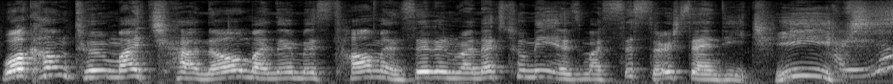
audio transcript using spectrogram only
Welcome to my channel. My name is Tom, and sitting right next to me is my sister Sandy Cheeks. Hello.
